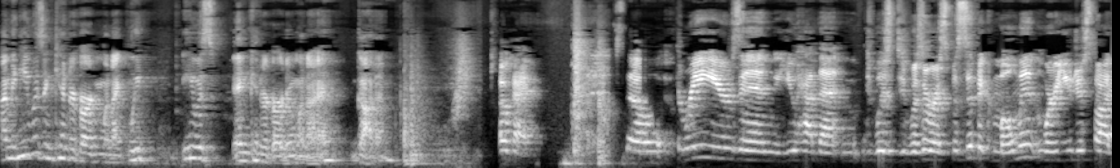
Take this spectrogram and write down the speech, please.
I mean, he was in kindergarten when I we he was in kindergarten when I got him. Okay. So three years in, you had that. Was was there a specific moment where you just thought,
